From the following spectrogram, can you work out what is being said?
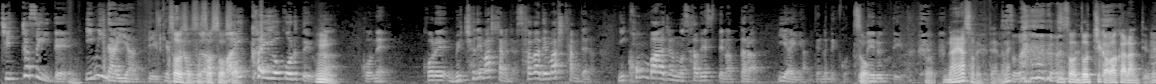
ちっちゃすぎて、意味ないやんっていう結論そうそうそうそうが、毎回起こるといううん。か、こうね、これめっちゃ出ましたみたいな、差が出ましたみたいな、2コンバージョンの差ですってなったら、いやいや、みたいなので、こう、詰めるっていう。なんやそれみたいなね。そう。どっちかわからんっていうね。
